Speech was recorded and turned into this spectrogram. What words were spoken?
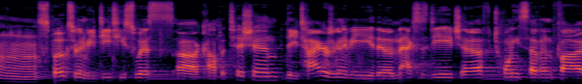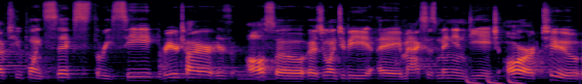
Mm, spokes are going to be DT Swiss uh, competition. The tires are going to be the Maxxis DHF 27.5 2.6 3C. Rear tire is also is going to be a Maxxis Minion DHR2.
